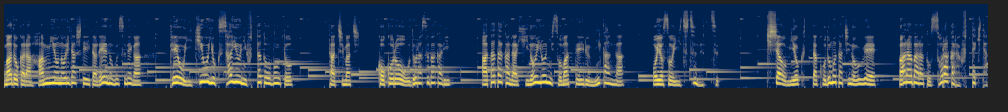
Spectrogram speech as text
窓から半身を乗り出していた例の娘が手を勢いよく左右に振ったと思うとたちまち心を躍らすばかり暖かな日の色に染まっているみかんがおよそ5つ6つ汽車を見送った子供たちの上へバラバラと空から降ってきた。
